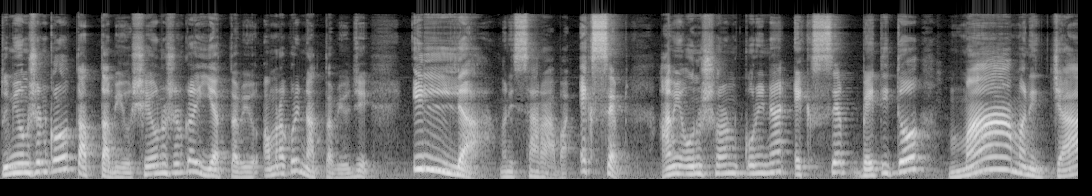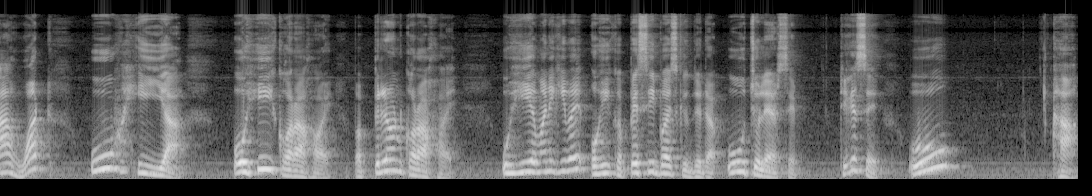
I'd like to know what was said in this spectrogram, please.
তুমি অনুসরণ করো তাত্তাবিও সে অনুসরণ করে ইয়াত্তাবিও আমরা করি নাত্তাবিও যে ইল্লা মানে সারা বা এক্সেপ্ট আমি অনুসরণ করি না এক্সেপ্ট ব্যতীত মা মানে যা হোয়াট উহিয়া, ওহি করা হয় বা প্রেরণ করা হয়। উহিয়া মানে কি ভাই? ওহি পেসিভ ভয়েস কিন্তু এটা, উ চলে আসছে। ঠিক আছে? উ, হা,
